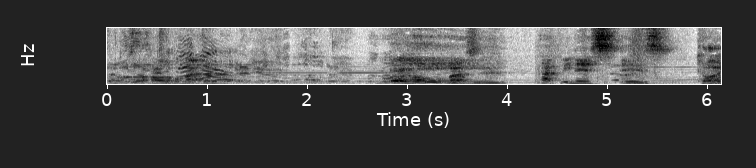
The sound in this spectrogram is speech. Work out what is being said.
that was You're a horrible man. You're a horrible person. Hey, happiness is Tired.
